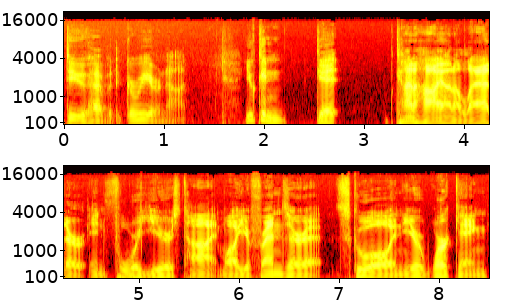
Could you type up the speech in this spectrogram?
do you have a degree or not. You can get kind of high on a ladder in four years' time while your friends are at school and you're working.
